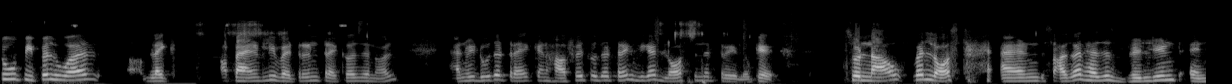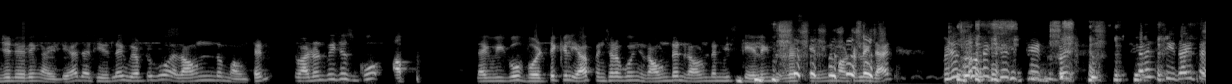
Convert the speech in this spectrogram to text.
two people who are uh, like apparently veteran trekkers and all. And we do the trek and halfway through the trek we get lost in the trail, okay. So now we're lost, and Sagar has this brilliant engineering idea that he's like, we have to go around the mountain. So why don't we just go up? Like we go vertically up instead of going round and round and we scaling, we're scaling the mountain like that. We just go like this straight सीधा ही तो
